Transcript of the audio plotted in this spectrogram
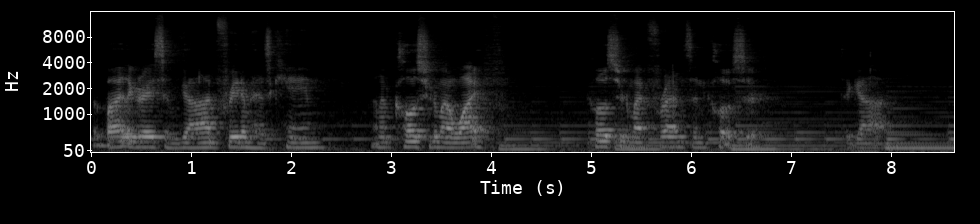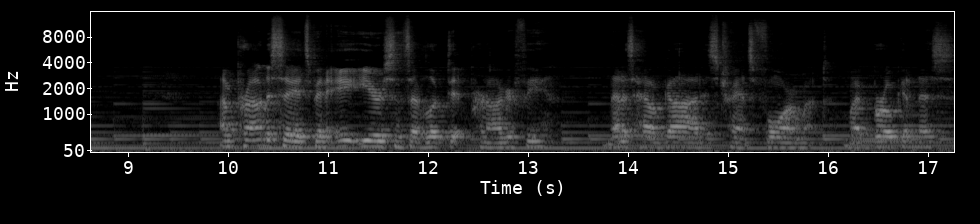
But by the grace of God, freedom has came, and I'm closer to my wife, closer to my friends, and closer God. I'm proud to say it's been eight years since I've looked at pornography, that is how God has transformed my brokenness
